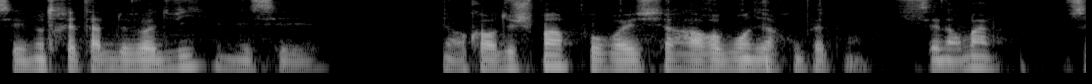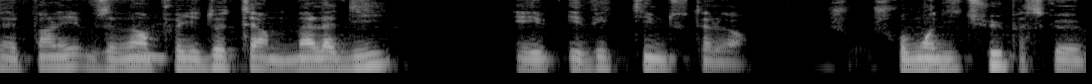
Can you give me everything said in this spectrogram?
c'est une autre étape de votre vie, mais c'est, il y a encore du chemin pour réussir à rebondir complètement. C'est normal. Vous avez, parlé, vous avez employé deux termes, maladie et, victime tout à l'heure. Je, rebondis dessus parce que,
